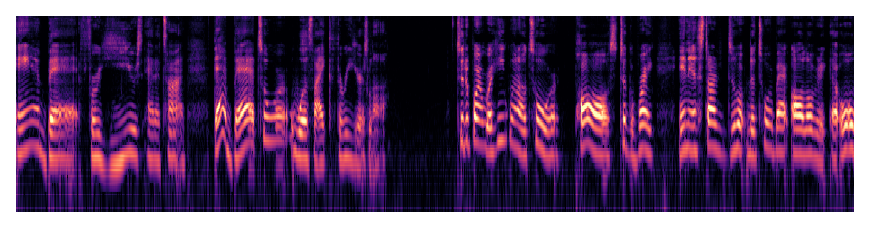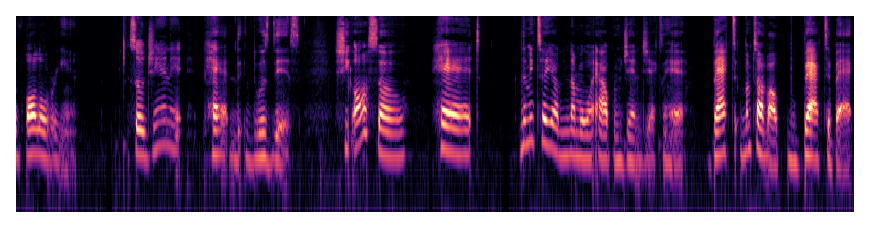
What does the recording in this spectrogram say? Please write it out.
and Bad for years at a time. That Bad tour was like three years long. To the point where he went on tour, paused, took a break, and then started the tour back all over uh, all over again. So Janet had was this. She also had. Let me tell y'all the number one album Janet Jackson had. Back to I'm talking about back to back.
